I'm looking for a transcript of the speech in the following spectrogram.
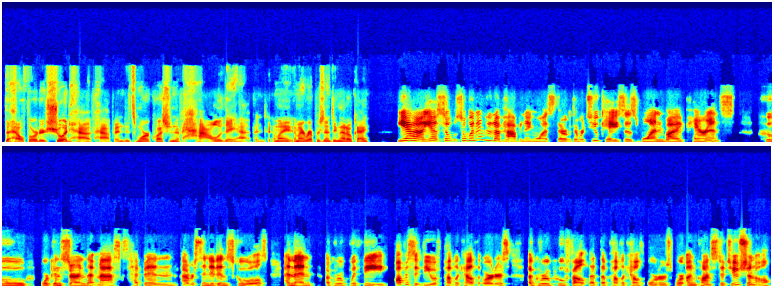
the health orders should have happened. It's more a question of how they happened. Am I am I representing that okay? Yeah, yeah. So so what ended up happening was there there were two cases, one by parents who were concerned that masks had been uh, rescinded in schools, and then a group with the opposite view of public health orders, a group who felt that the public health orders were unconstitutional.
